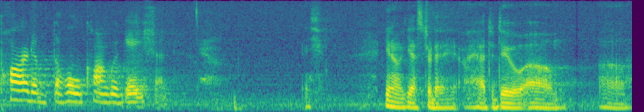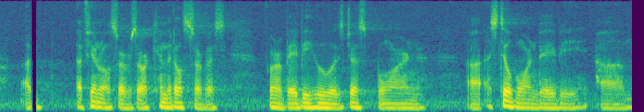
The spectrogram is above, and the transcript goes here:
part of the whole congregation. You know, yesterday I had to do um, uh, a, a funeral service or a committal service for a baby who was just born, uh, a stillborn baby. Um,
